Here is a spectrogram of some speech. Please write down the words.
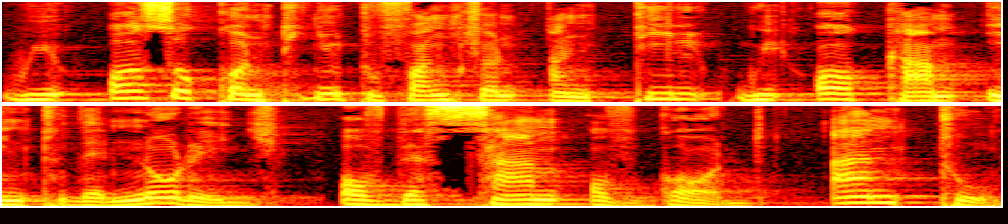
will also continue to function until we all come into the knowledge of the Son of God unto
